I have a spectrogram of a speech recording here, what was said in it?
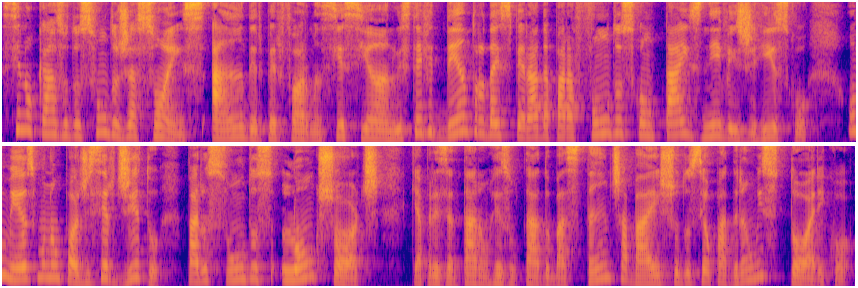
Se no caso dos fundos de ações a underperformance esse ano esteve dentro da esperada para fundos com tais níveis de risco, o mesmo não pode ser dito para os fundos long short, que apresentaram resultado bastante abaixo do seu padrão histórico.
